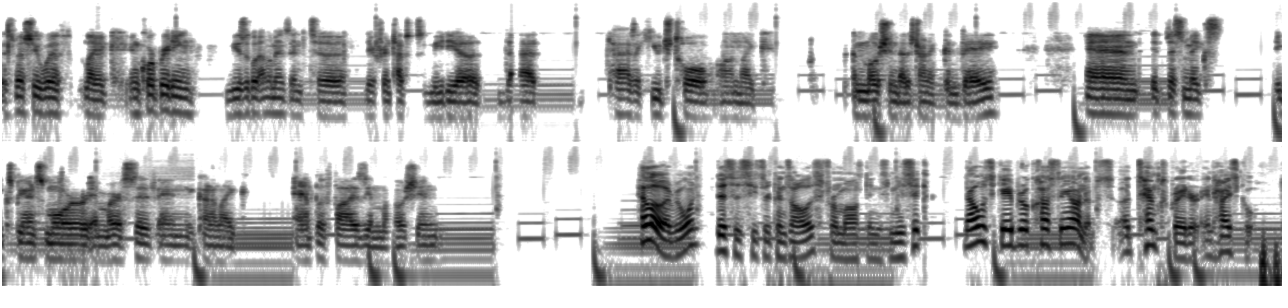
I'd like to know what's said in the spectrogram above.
especially with like incorporating musical elements into different types of media that has a huge toll on like emotion that it's trying to convey. And it just makes experience more immersive and kind of like amplifies the emotion. Hello everyone. This is cesar gonzalez from all things music that was Gabriel Castellanos, a 10th grader in high school.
